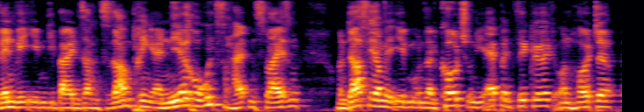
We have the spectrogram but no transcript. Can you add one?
wenn wir eben die beiden Sachen zusammenbringen, Ernährung und Verhaltensweisen. Und dafür haben wir eben unseren Coach und die App entwickelt und heute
